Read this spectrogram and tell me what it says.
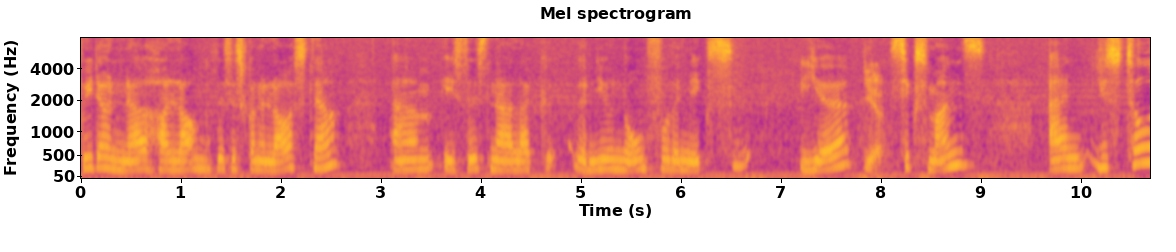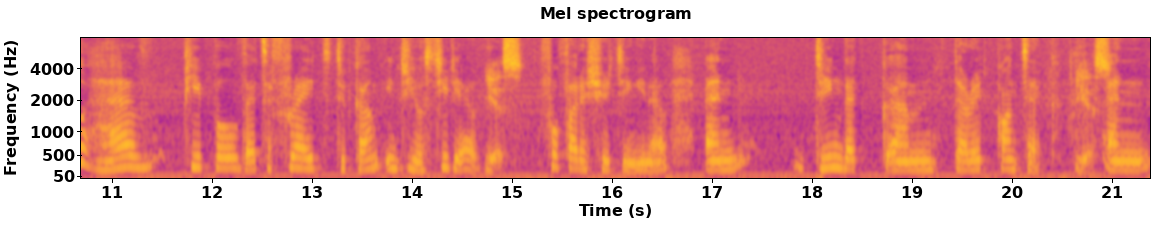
we don't know how long this is going to last now. Um, is this now like the new norm for the next year, Yeah. six months? And you still have people that's afraid to come into your studio Yes. for photo shooting, you know, and doing that um, direct contact Yes. and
